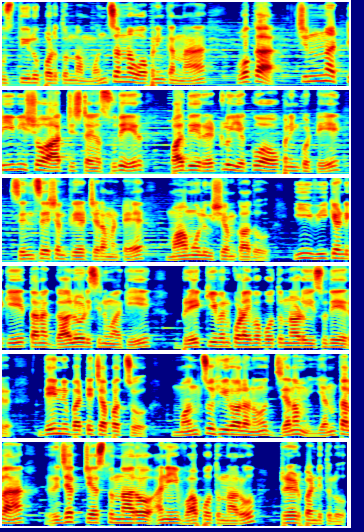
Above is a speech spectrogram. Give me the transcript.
కుస్తీలు పడుతున్న మంచన్న ఓపెనింగ్ కన్నా ఒక చిన్న టీవీ షో ఆర్టిస్ట్ అయిన సుధీర్ పది రెట్లు ఎక్కువ ఓపెనింగ్ కొట్టి సెన్సేషన్ క్రియేట్ చేయడం అంటే మామూలు విషయం కాదు. ఈ వీకెండ్కి తన గాలోడి సినిమాకి బ్రేక్ ఈవెన్ కూడా ఇవ్వబోతున్నాడు ఈ సుధీర్. దీన్ని బట్టి చెప్పొచ్చు మంచు హీరోలను జనం ఎంతలా రిజెక్ట్ చేస్తున్నారో అని వాపోతున్నారు ట్రేడ్ పండితులు.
